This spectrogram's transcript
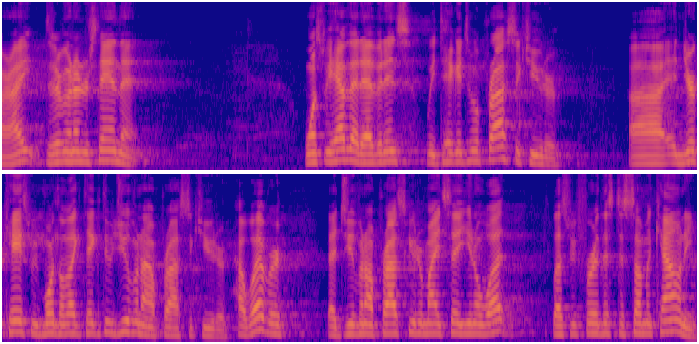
All right? Does everyone understand that? Once we have that evidence, we take it to a prosecutor. Uh, in your case, we'd more than likely take it to a juvenile prosecutor. However, that juvenile prosecutor might say, you know what? Let's refer this to Summit County,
